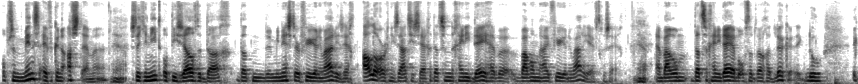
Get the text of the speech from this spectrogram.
op zijn minst even kunnen afstemmen. Ja. Zodat je niet op diezelfde dag dat de minister 4 januari zegt, alle organisaties zeggen dat ze geen idee hebben waarom hij 4 januari heeft gezegd. Ja. En waarom dat ze geen idee hebben of dat wel gaat lukken. Ik bedoel, ik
